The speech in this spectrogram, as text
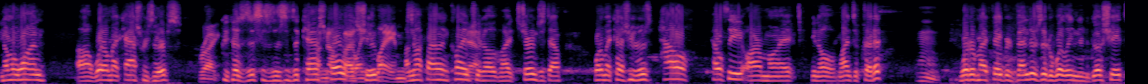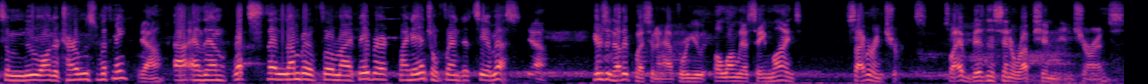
number one, uh, where are my cash reserves? Right. Because this is this is a cash flow issue. claims. I'm not filing claims. Yeah. You know, my insurance is down. What are my cash reserves? How healthy are my, you know, lines of credit? Hmm. What are my favorite vendors that are willing to negotiate some new longer terms with me? Yeah. Uh, and then what's the number for my favorite financial friend at CMS? Yeah. Here's another question I have for you along that same lines. Cyber insurance. So I have business interruption insurance.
